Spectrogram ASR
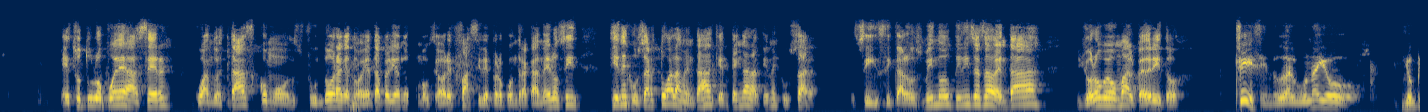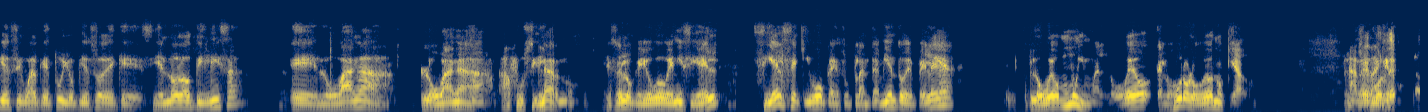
esto tú lo puedes hacer cuando estás como Fundora, que todavía está peleando con boxeadores fáciles, pero contra Canelo sí tienes que usar todas las ventajas que tengas, las tienes que usar. Si, Carlos Smith no utiliza esa ventaja, yo lo veo mal, Pedrito. Sí, sin duda alguna yo yo pienso igual que tú, yo pienso de que si él no la utiliza, eh, lo van a lo van a, a, fusilar, ¿no? Eso es lo que yo veo venir. Si él, si él se equivoca en su planteamiento de pelea, lo veo muy mal, lo veo, te lo juro, lo veo noqueado. La recordemos, que...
